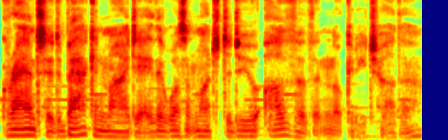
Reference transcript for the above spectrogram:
Granted, back in my day, there wasn't much to do other than look at each other.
